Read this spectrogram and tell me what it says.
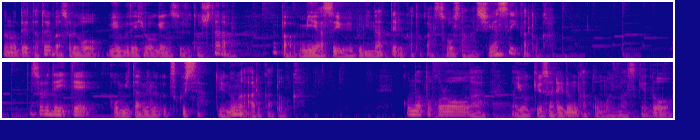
なので例えばそれをウェブで表現するとしたらやっぱ見やすいウェブになってるかとか操作がしやすいかとかでそれでいてこう見た目の美しさというのがあるかどうかこんなところが要求されるんかと思いますけど、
